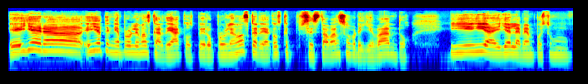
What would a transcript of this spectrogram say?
Ella era, ella tenía problemas cardíacos, pero problemas cardíacos que se estaban sobrellevando. Y a ella le habían puesto un,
